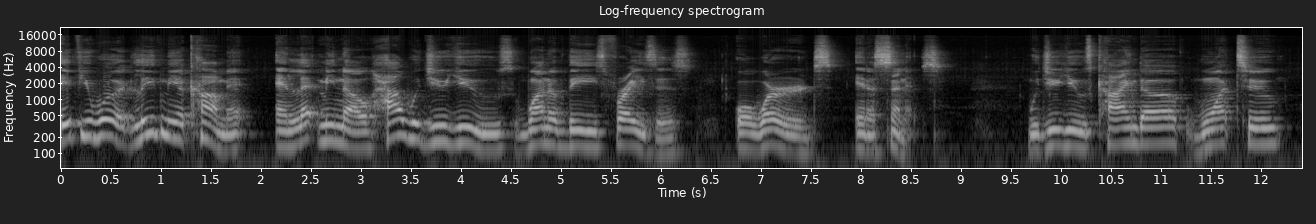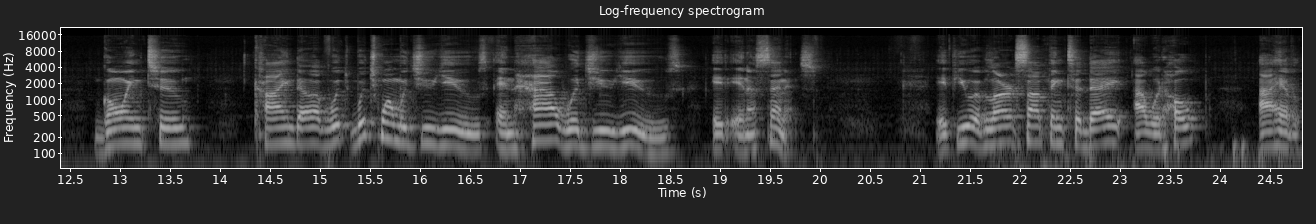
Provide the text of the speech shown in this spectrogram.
if you would, leave me a comment and let me know how would you use one of these phrases or words in a sentence. Would you use kind of, want to, going to, kind of? Which, which one would you use and how would you use it in a sentence? If you have learned something today, I would hope I have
